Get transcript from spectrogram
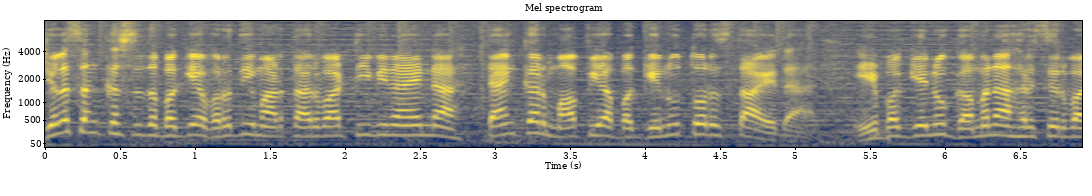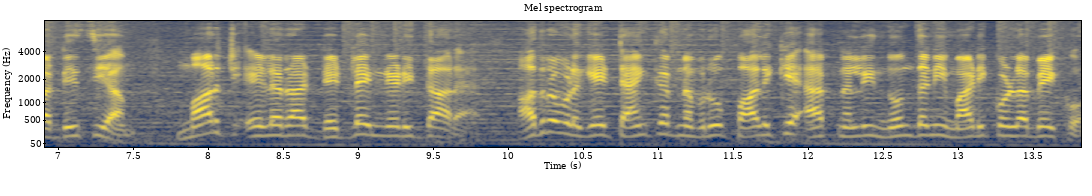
ಜಲಸಂಕಷ್ಟದ ಬಗ್ಗೆ ವರದಿ ಮಾಡ್ತಾ ಇರುವ ಟಿವಿ ನೈನ್ ಟ್ಯಾಂಕರ್ ಮಾಫಿಯಾ ಬಗ್ಗೆನೂ ತೋರಿಸ್ತಾ ಇದೆ. ಈ ಬಗ್ಗೆನೂ ಗಮನ ಹರಿಸಿರುವ ಡಿಸಿಎಂ ಮಾರ್ಚ್ ಏಳರ ಡೆಡ್ ಲೈನ್ ನೀಡಿದ್ದಾರೆ. ಅದರ ಒಳಗೆ ಟ್ಯಾಂಕರ್ನವರು ಪಾಲಿಕೆ ಆಪ್ನಲ್ಲಿ ನೋಂದಣಿ ಮಾಡಿಕೊಳ್ಳಬೇಕು.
